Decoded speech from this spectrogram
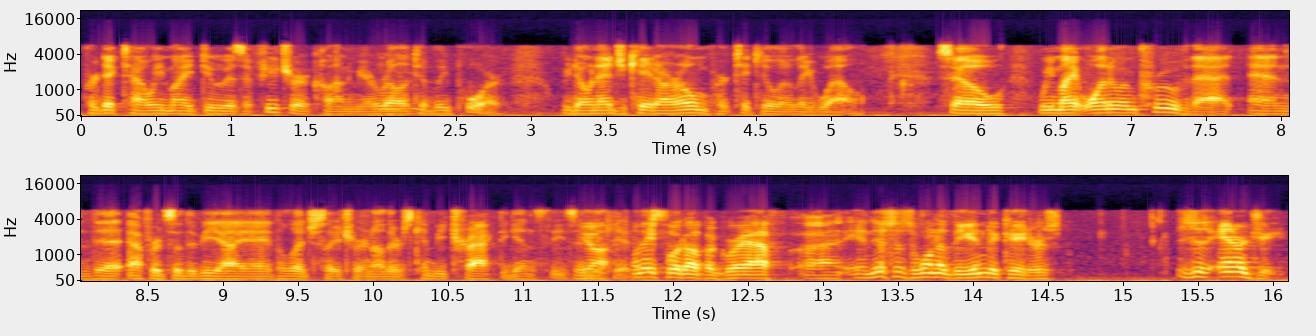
predict how we might do as a future economy are mm -hmm. relatively poor. We don't educate our own particularly well. So we might want to improve that, and the efforts of the BIA, the legislature, and others can be tracked against these yeah. indicators. Well, they put up a graph, uh, and this is one of the indicators. This is energy,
